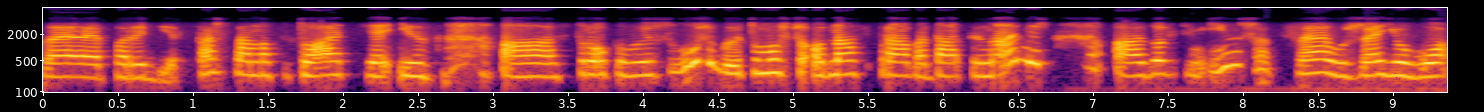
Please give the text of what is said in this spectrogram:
це перебір. Та ж сама ситуація із а, строковою службою, тому що одна справа дати намір, а зовсім інша це вже його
